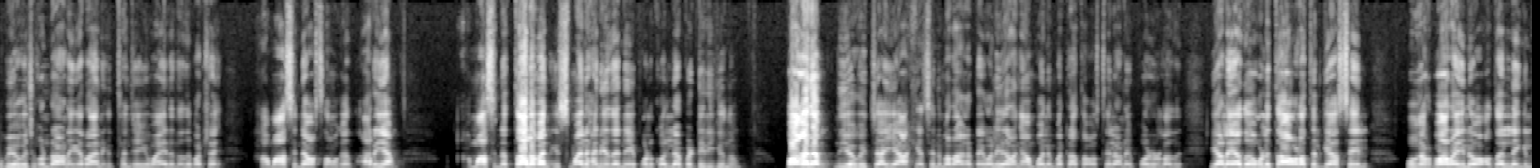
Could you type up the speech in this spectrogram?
ഉപയോഗിച്ചുകൊണ്ടാണ് ഇറാൻ യുദ്ധം ചെയ്യുമായിരുന്നത്. പക്ഷേ ഹമാസിന്റെ അവസ്ഥ നമുക്ക് അറിയാം. ഹമാസിന്റെ തലവൻ ഇസ്മായിൽ ഹനിയ തന്നെ ഇപ്പോൾ കൊല്ലപ്പെട്ടിരിക്കുന്നു. പകരം നിയോഗിച്ച യാഹ്യ സിനിമറാകട്ടെ വെളിയിറങ്ങാൻ പോലും പറ്റാത്ത അവസ്ഥയിലാണ് ഇപ്പോഴുള്ളത്. ഇയാൾ ഏതോ ഒളിത്താവളത്തിൽ ഗാസയിൽ ഭൂഗർഭാറയിലോ അതല്ലെങ്കിൽ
